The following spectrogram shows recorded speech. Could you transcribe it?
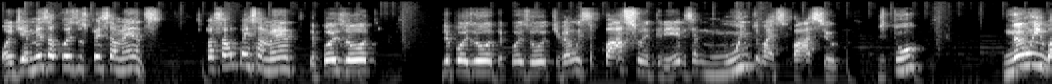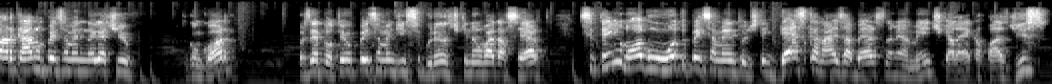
Onde é a mesma coisa dos pensamentos. Se passar um pensamento, depois outro, depois outro, depois outro, tiver um espaço entre eles, é muito mais fácil de tu não embarcar num pensamento negativo. Tu concorda? Por exemplo, eu tenho um pensamento de insegurança, de que não vai dar certo. Se tenho logo um outro pensamento onde tem 10 canais abertos na minha mente, que ela é capaz disso,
